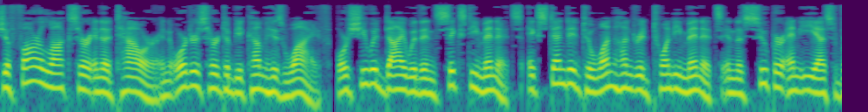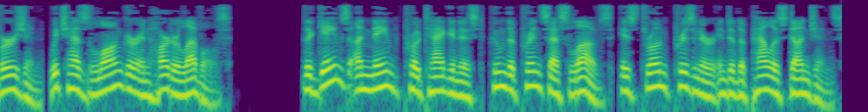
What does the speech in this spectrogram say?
Jafar locks her in a tower and orders her to become his wife, or she would die within 60 minutes extended to 120 minutes in the Super NES version, which has longer and harder levels. The game's unnamed protagonist, whom the princess loves, is thrown prisoner into the palace dungeons.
